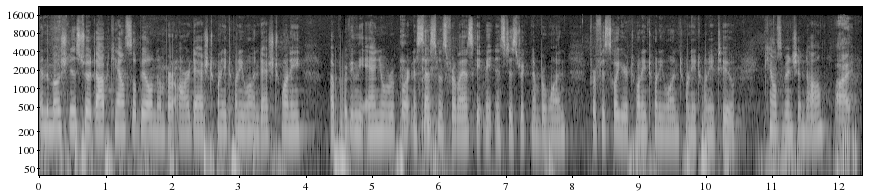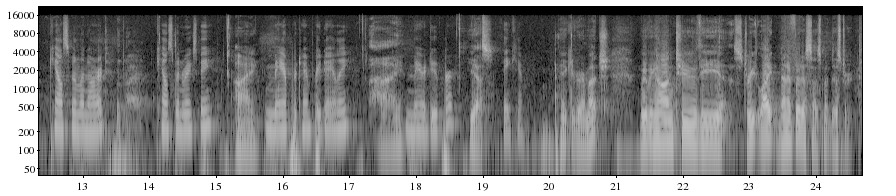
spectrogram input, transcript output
And the motion is to adopt Council Bill Number R-2021-20, approving the annual report and assessments for Landscape Maintenance District Number One for fiscal year 2021-2022. Councilman Jindal? Aye. Councilman Lenart? Aye. Councilman Rigsby? Aye. Mayor Per Tempore Dailey? Aye. Mayor Dupper? Yes, Thank you. thank you very much. Moving on to the Streetlight Benefit Assessment District.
